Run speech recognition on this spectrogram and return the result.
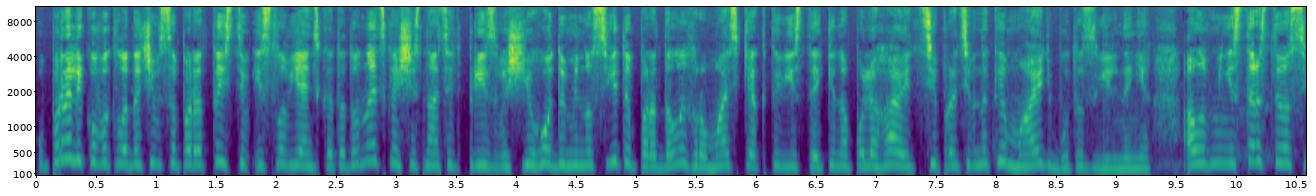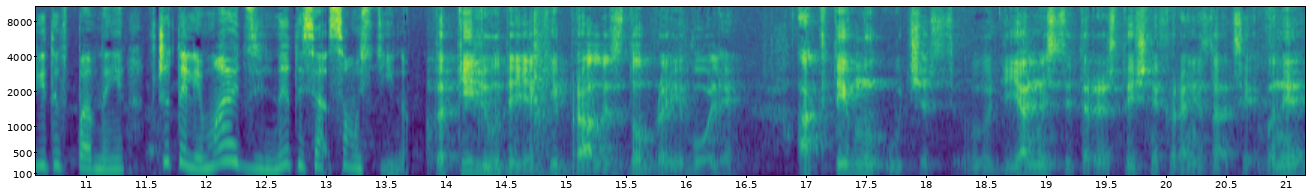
У переліку викладачів сепаратистів із Слов'янська та Донецька 16 прізвищ. Його до Міносвіти передали громадські активісти, які наполягають, ці працівники мають бути звільнені. Але в Міністерстві освіти впевнені, вчителі мають звільнитися самостійно. То ті люди, які брали з доброї волі активну участь у діяльності терористичних організацій, вони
